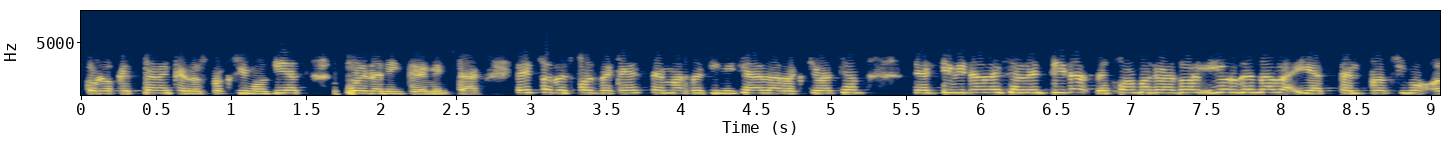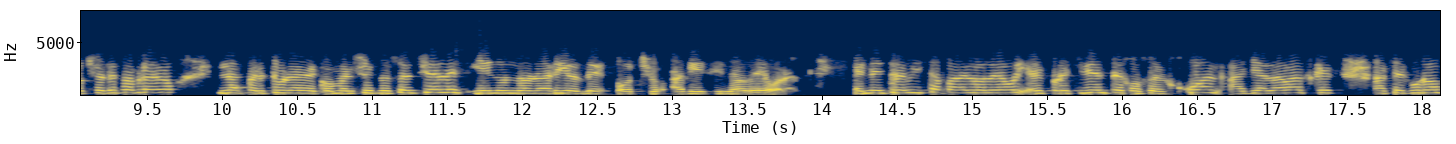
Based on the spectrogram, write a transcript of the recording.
por lo que esperan que en los próximos días puedan incrementar. Esto después de que este martes iniciara la reactivación de actividades en la entidad de forma gradual y ordenada y hasta el próximo 8 de febrero la apertura de comercios esenciales y en un horario de 8 a 19 horas. En entrevista para lo de hoy, el presidente José Juan Ayala Vázquez aseguró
